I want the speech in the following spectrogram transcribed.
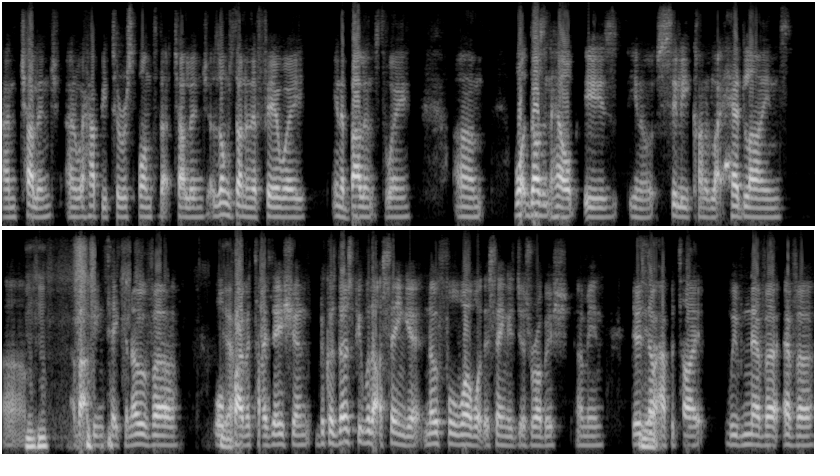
and challenge, and we're happy to respond to that challenge as long as done in a fair way, in a balanced way. Um, what doesn't help is you know silly kind of like headlines um, mm-hmm. about being taken over, or Yeah. privatization because those people that are saying it know full well what they're saying is just rubbish. I mean, there's no appetite. We've never ever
